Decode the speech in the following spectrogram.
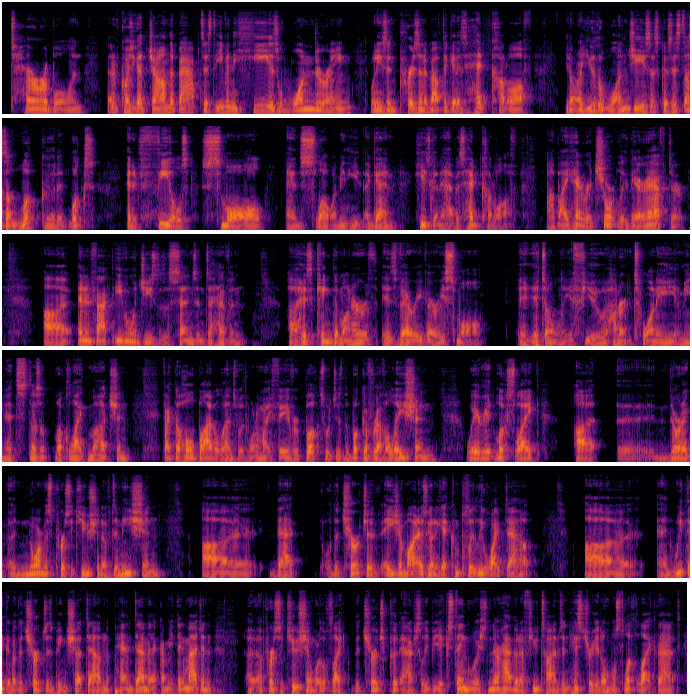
terrible. And then, of course, you got John the Baptist. Even he is wondering when he's in prison about to get his head cut off you know, are you the one, Jesus? Because this doesn't look good. It looks and it feels small and slow. I mean, he again, he's going to have his head cut off uh, by Herod shortly thereafter. Uh, and in fact, even when Jesus ascends into heaven, uh, his kingdom on earth is very, very small. It, it's only a few, 120. I mean, it doesn't look like much. And in fact, the whole Bible ends with one of my favorite books, which is the book of Revelation, where it looks like uh, uh, during an enormous persecution of Domitian, uh, that the Church of Asia Minor is going to get completely wiped out. Uh, and we think about the churches being shut down in the pandemic. I mean, think, imagine a, a, persecution where it looks like the church could actually be extinguished. And there have been a few times in history it almost looked like that.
